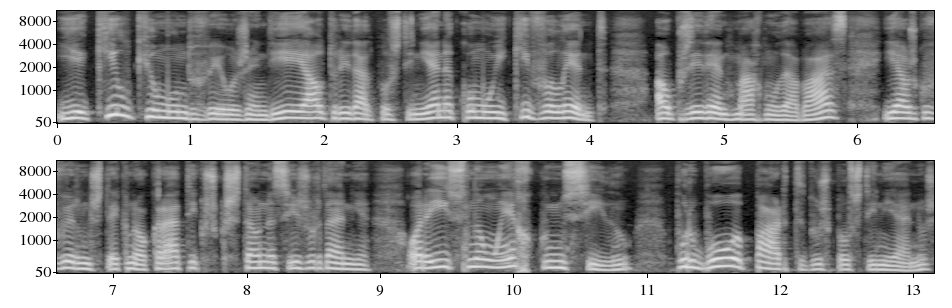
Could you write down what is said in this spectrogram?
e aquilo que o mundo vê hoje em dia é a autoridade palestiniana como o equivalente ao presidente Mahmoud Abbas e aos governos tecnocráticos que estão na Cisjordânia. Ora, isso não é reconhecido por boa parte dos palestinianos,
